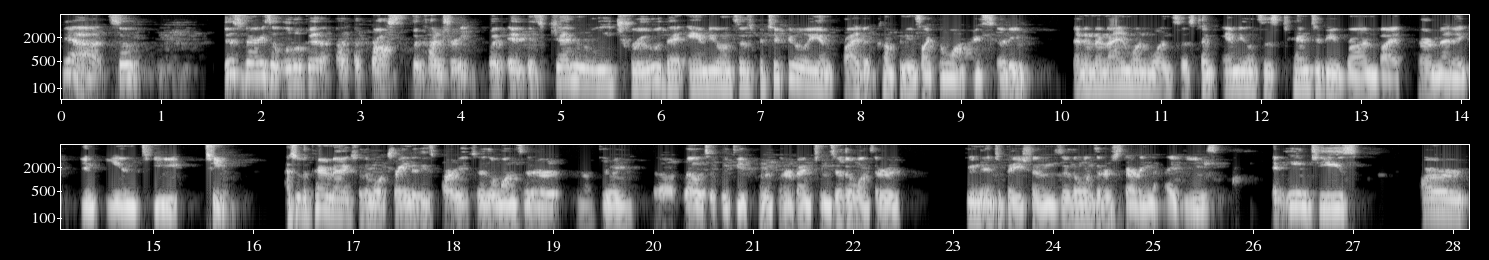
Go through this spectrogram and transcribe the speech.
Yeah, so this varies a little bit across the country, but it, it's generally true that ambulances, particularly in private companies like the one I study, that in the 911 system, ambulances tend to be run by a paramedic and EMT team. And so the paramedics are the more trained of these parties. They're the ones that are you know, doing relatively deep clinical interventions. They're the ones that are doing the intubations. They're the ones that are starting the IVs. And EMTs are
